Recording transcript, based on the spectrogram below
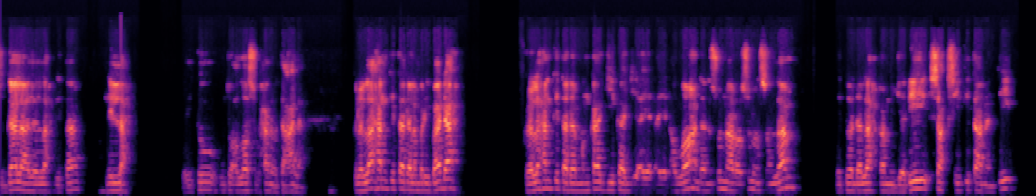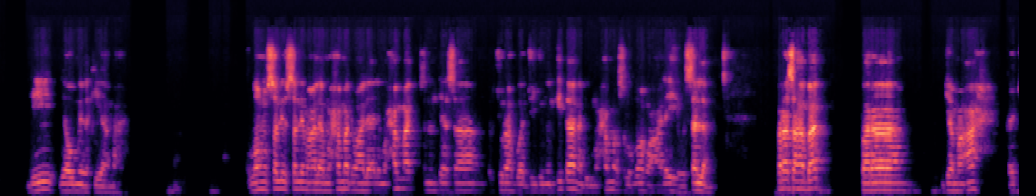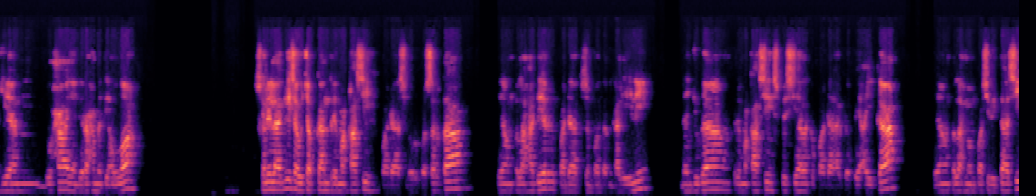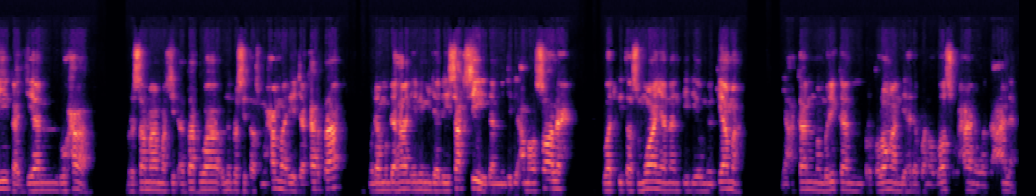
segala lelah kita lillah yaitu untuk Allah Subhanahu wa taala. Kelelahan kita dalam beribadah, kelelahan kita dalam mengkaji-kaji ayat-ayat Allah dan sunnah Rasulullah SAW itu adalah akan menjadi saksi kita nanti di yaumil kiamah. Allahumma salli wa sallim ala Muhammad wa ala ali Muhammad senantiasa tercurah buat junjungan kita Nabi Muhammad sallallahu alaihi wasallam. Para sahabat, para jamaah kajian duha yang dirahmati Allah. Sekali lagi saya ucapkan terima kasih kepada seluruh peserta yang telah hadir pada kesempatan kali ini dan juga terima kasih spesial kepada LPP AIK yang telah memfasilitasi kajian duha bersama Masjid At-Taqwa Universitas Muhammadiyah Jakarta. Mudah-mudahan ini menjadi saksi dan menjadi amal soleh buat kita semuanya nanti di umil kiamah yang akan memberikan pertolongan di hadapan Allah Subhanahu wa taala.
